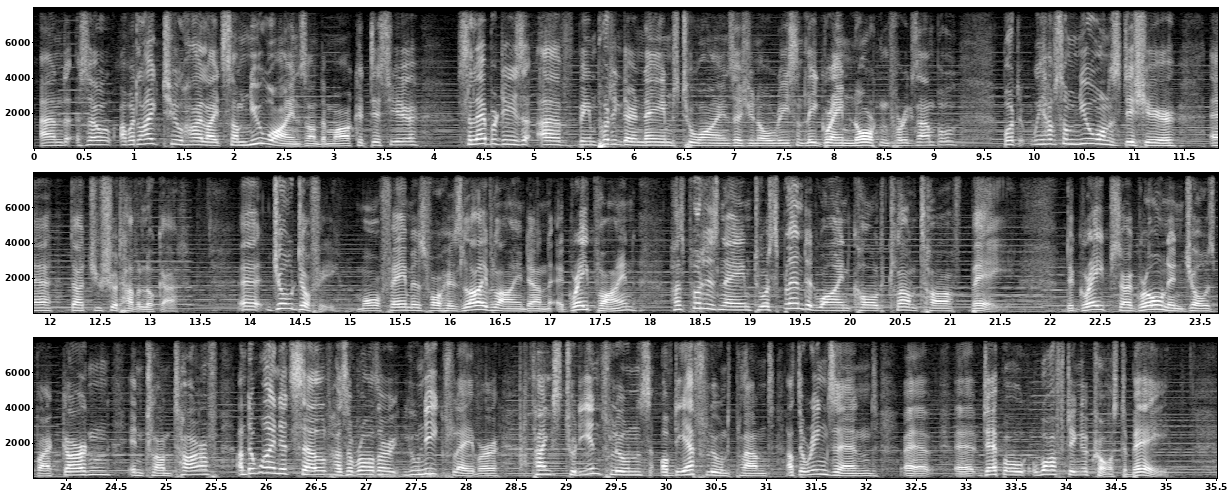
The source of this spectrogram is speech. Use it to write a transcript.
And so I would like to highlight some new wines on the market this year. Celebrities have been putting their names to wines, as you know, recently. Graham Norton, for example. But we have some new ones this year uh, that you should have a look at. Uh, Joe Duffy, more famous for his Liveline than a grapevine, has put his name to a splendid wine called Clontarf Bay. The grapes are grown in Joe's back garden in Clontarf, and the wine itself has a rather unique flavour thanks to the influence of the effluent plant at the Ringsend uh, uh, depot wafting across the bay.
